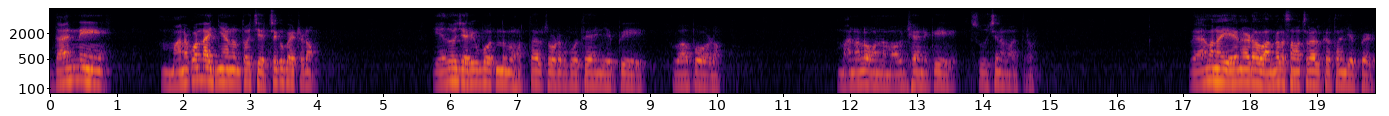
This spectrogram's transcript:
దాన్ని మనకున్న అజ్ఞానంతో చర్చకు పెట్టడం ఏదో జరిగిపోతుంది ముహూర్తాలు చూడకపోతే అని చెప్పి వాపోవడం మనలో ఉన్న మౌఢ్యానికి సూచన మాత్రం. వేమన ఏనాడో వందల సంవత్సరాల క్రితం చెప్పాడు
